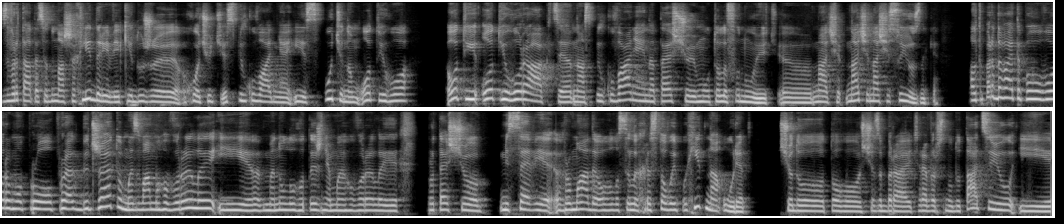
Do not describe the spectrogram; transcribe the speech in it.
звертатися до наших лідерів, які дуже хочуть спілкування із Путіном. От його, от, от його реакція на спілкування і на те, що йому телефонують, наче, наче наші союзники. Але тепер давайте поговоримо про проект бюджету. Ми з вами говорили, і минулого тижня ми говорили про те, що місцеві громади оголосили хрестовий похід на уряд щодо того, що забирають реверсну дотацію, і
